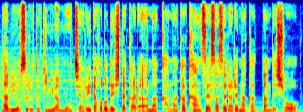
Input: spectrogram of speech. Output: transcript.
旅をする時には持ち歩いたほどでしたからなかなか完成させられなかったんでしょう。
